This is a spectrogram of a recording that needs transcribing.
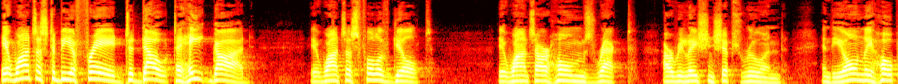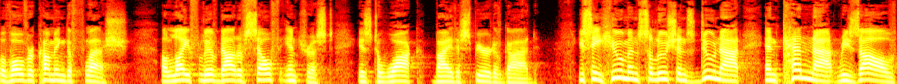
It wants us to be afraid, to doubt, to hate God. It wants us full of guilt. It wants our homes wrecked, our relationships ruined. And the only hope of overcoming the flesh, a life lived out of self interest, is to walk by the Spirit of God. You see, human solutions do not and cannot resolve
